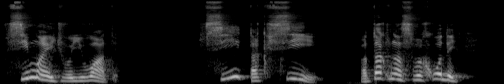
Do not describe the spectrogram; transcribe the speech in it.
Всі мають воювати. Всі, так всі. А так в нас виходить,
